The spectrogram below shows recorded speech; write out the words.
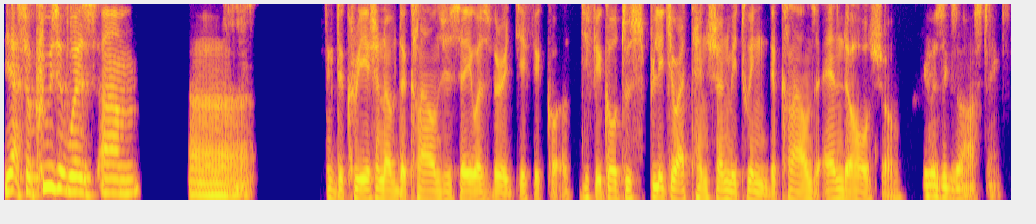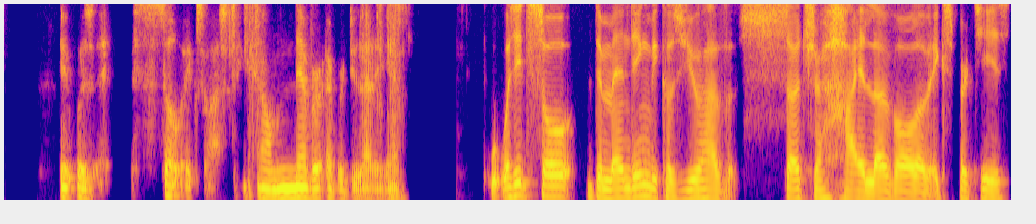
yeah, so Kooza was um uh the creation of the clowns you say was very difficult difficult to split your attention between the clowns and the whole show it was exhausting it was so exhausting. And I'll never, ever do that again. Was it so demanding because you have such a high level of expertise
